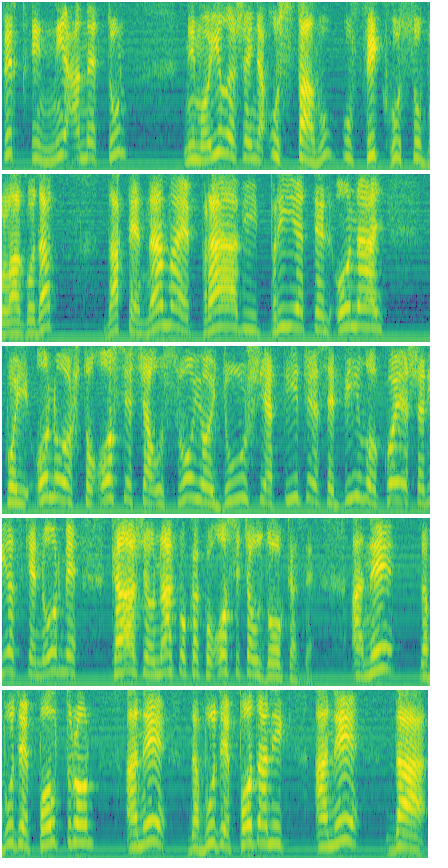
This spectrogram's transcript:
fiqhi ni'ametun, mimo ilaženja u stavu, u fikhu su blagodat, dakle, nama je pravi prijatelj onaj koji ono što osjeća u svojoj duši, a tiče se bilo koje šarijatske norme, kaže onako kako osjeća uz dokaze. A ne da bude poltron, a ne da bude podanik, a ne da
